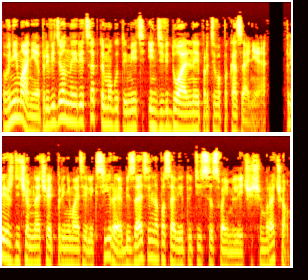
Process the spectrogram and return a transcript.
Внимание, приведенные рецепты могут иметь индивидуальные противопоказания. Прежде чем начать принимать эликсиры, обязательно посоветуйтесь со своим лечащим врачом.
